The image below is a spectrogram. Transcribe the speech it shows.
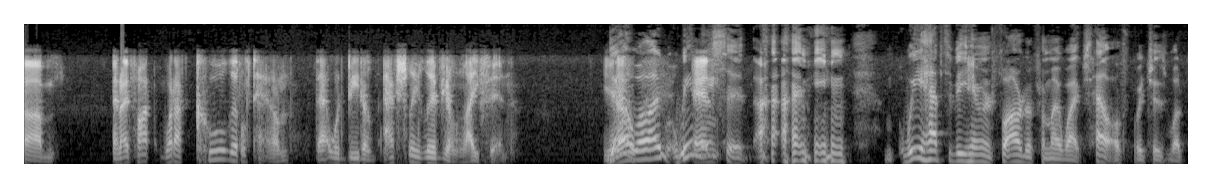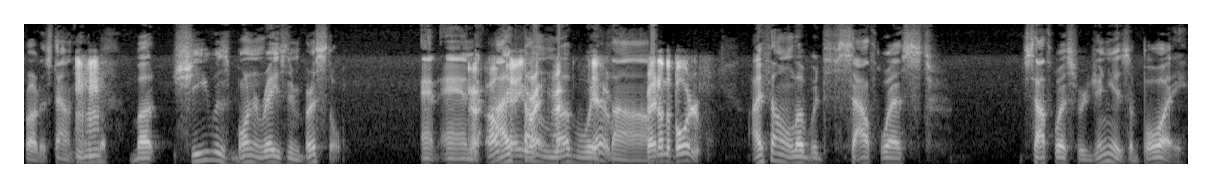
Um, and I thought, what a cool little town that would be to actually live your life in. You yeah. know? well, I, we and- miss it. I mean, we have to be here in Florida for my wife's health, which is what brought us down here. Mhm. But she was born and raised in Bristol, and and Yeah, I fell right, in right. love with Yeah, um, right on the border. I fell in love with Southwest Southwest Virginia as a boy,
